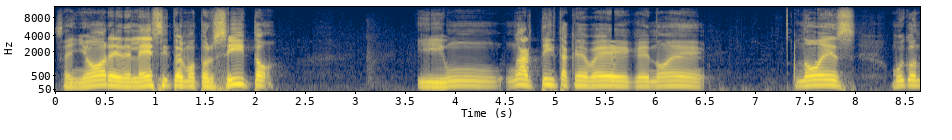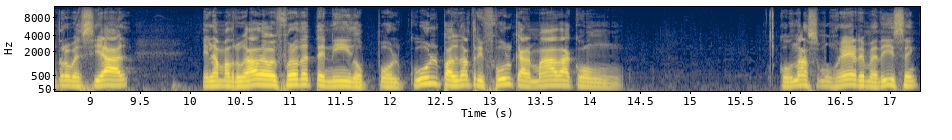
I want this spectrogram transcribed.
Señores, del éxito del motorcito. Y un, un artista que ve que no es, no es muy controversial en la madrugada de hoy fueron detenidos por culpa de una trifulca armada con, con unas mujeres, me dicen.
